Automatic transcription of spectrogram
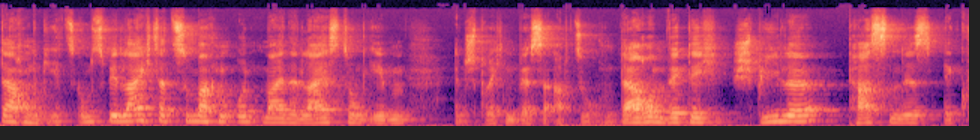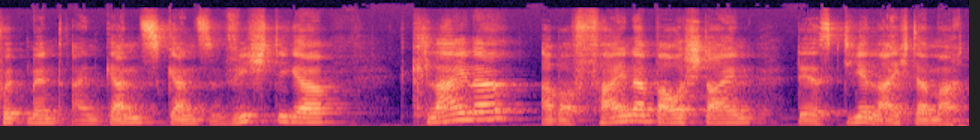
Darum geht es, um es mir leichter zu machen und meine Leistung eben entsprechend besser abzurufen. Darum wirklich Spiele, passendes Equipment, ein ganz, ganz wichtiger, kleiner, aber feiner Baustein, der es dir leichter macht,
